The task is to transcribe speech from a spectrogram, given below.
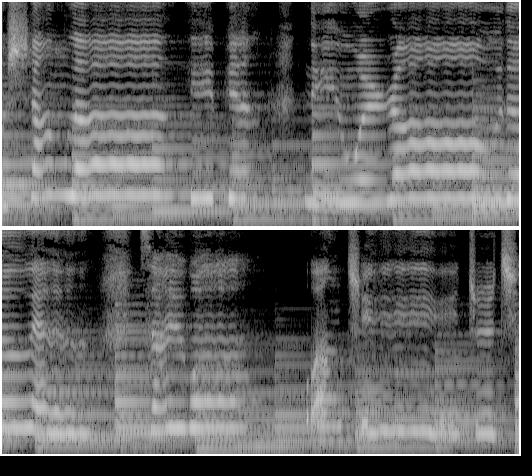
又想了一遍你温柔的脸，在我忘记之前，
